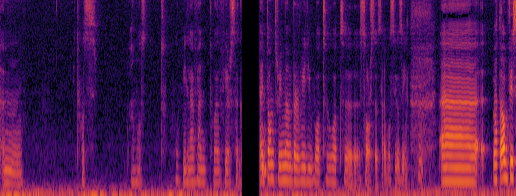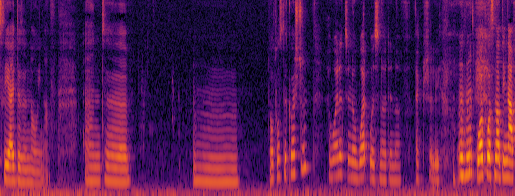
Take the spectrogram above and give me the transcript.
Um, it was almost 11, 12 years ago. I don't remember really what what uh, sources I was using, uh, but obviously I didn't know enough. And uh, mm, what was the question? i wanted to know what was not enough actually Mhm. What was not enough?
